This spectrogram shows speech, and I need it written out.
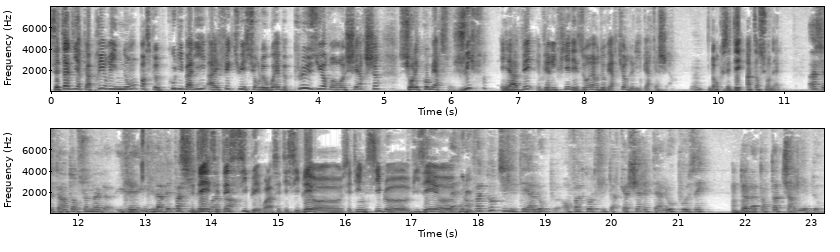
C'est-à-dire qu'a priori non, parce que Koulibaly a effectué sur le web plusieurs recherches sur les commerces juifs et avait vérifié les horaires d'ouverture de l'hypercachère. Hmm. Donc c'était intentionnel. Ah, c'était intentionnel. Il est, il l'avait pas ciblé. C'était, c'était ciblé. Voilà, c'était ciblé. Euh, c'était une cible euh, visée euh, voulue. En fin de compte, il était à l'op... En fin de compte, l'hypercachère était à l'opposé de mhm. l'attentat de Charlie Hebdo.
